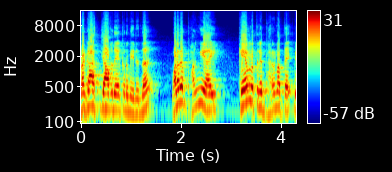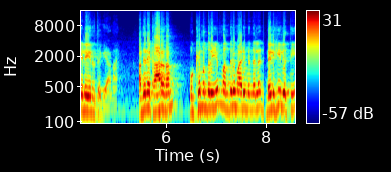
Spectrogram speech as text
പ്രകാശ് ജാവ്ദേക്കറും ഇരുന്ന് വളരെ ഭംഗിയായി കേരളത്തിലെ ഭരണത്തെ വിലയിരുത്തുകയാണ്. അതിന് കാരണം മുഖ്യമന്ത്രിയും മന്ത്രിമാരും ഇന്നലെ ഡൽഹിയിലെത്തി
